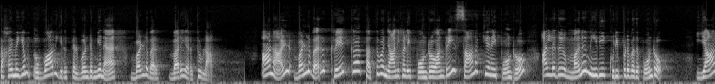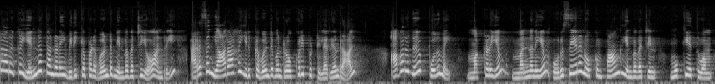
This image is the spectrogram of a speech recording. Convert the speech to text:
தகைமையும் எவ்வாறு இருத்தல் வேண்டும் என வள்ளுவர் வரையறுத்துள்ளார். ஆனால் வள்ளுவர் கிரேக்க தத்துவ ஞானிகளைப் போன்றோ அன்றி சாணக்கியனை போன்றோ அல்லது மனு நீதி குறிப்பிடுவது போன்றோ யாராருக்கு என்ன தண்டனை விதிக்கப்பட வேண்டும் என்பவற்றையோ அன்றி அரசன் யாராக இருக்க வேண்டுமென்றோ குறிப்பிட்டிலர் என்றால் அவரது பொதுமை மக்களையும் மன்னனையும் ஒரு சேர நோக்கும் பாங்கு என்பவற்றின் முக்கியத்துவம்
